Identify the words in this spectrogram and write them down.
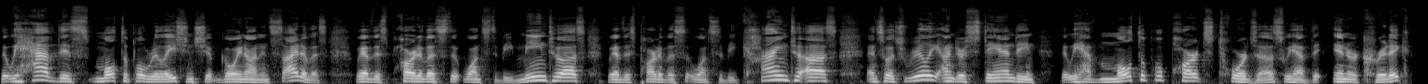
that we have this multiple relationship going on inside of us. We have this part of us that wants to be mean to us. We have this part of us that wants to be kind to us. And so it's really understanding that we have multiple parts towards us. We have the inner critic,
